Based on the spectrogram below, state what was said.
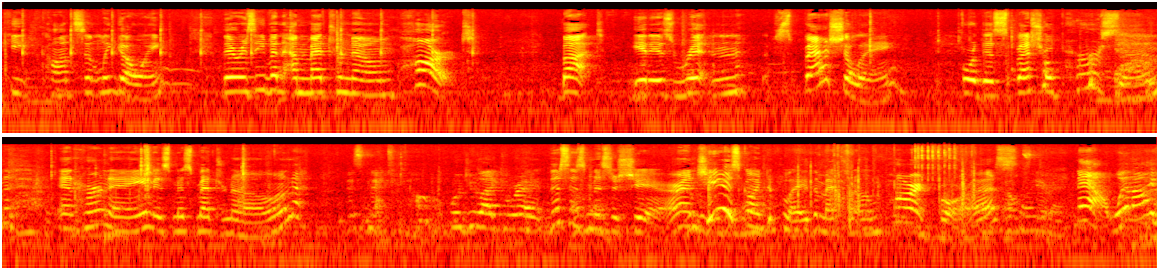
keep constantly going. There is even a metronome part. But it is written specially for this special person, and her name is Miss Metronome. Miss Metronome. Would you like to read? This is Mrs. Cher, and she is going to play the metronome part for us. Now, when I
